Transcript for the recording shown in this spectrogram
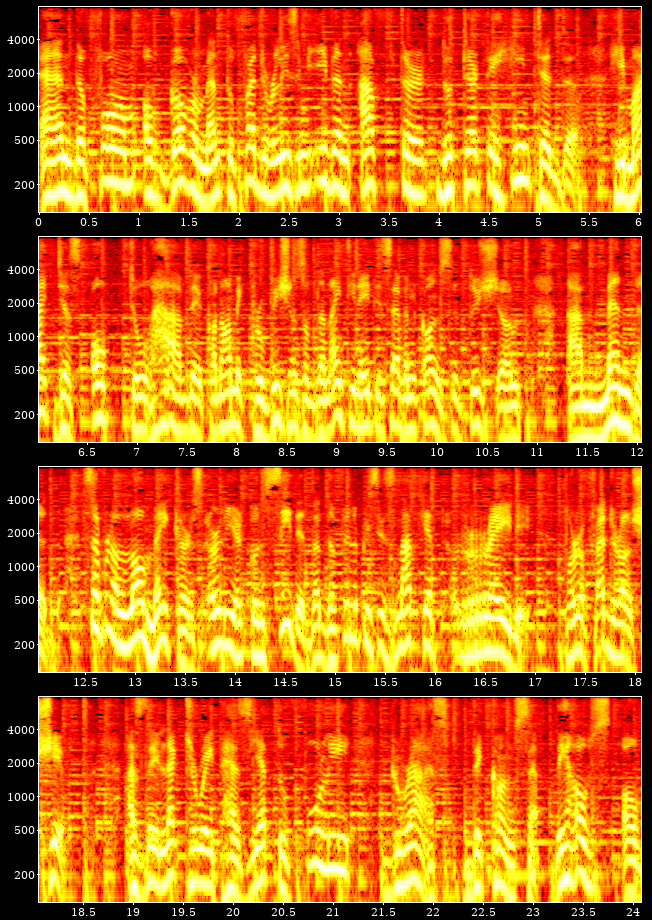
and the form of government to federalism even after Duterte hinted he might just opt to have the economic provisions of the 1987 Constitution amended. Several lawmakers earlier conceded that the Philippines is not yet ready for a federal shift as the electorate has yet to fully grasp the concept. The House of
